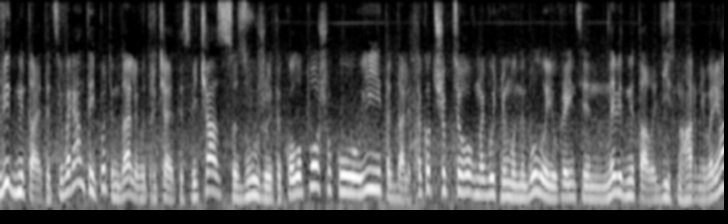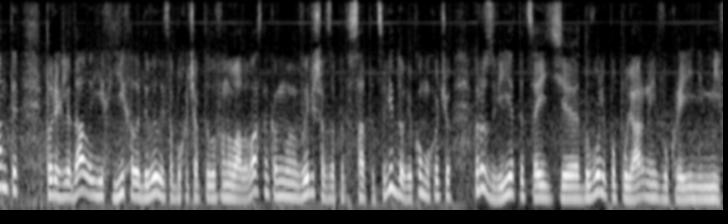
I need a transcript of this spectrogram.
відмітайте ці варіанти і потім далі витрачаєте свій час, звужуєте коло пошуку і так далі. Так, от щоб цього в майбутньому не було, і українці не відмітали дійсно гарні варіанти, переглядали їх, їхали, дивилися або хоча б телефонували власникам. Вирішив записати це відео, в якому хочу розвіяти цей е, доволі популярний в Україні міф.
